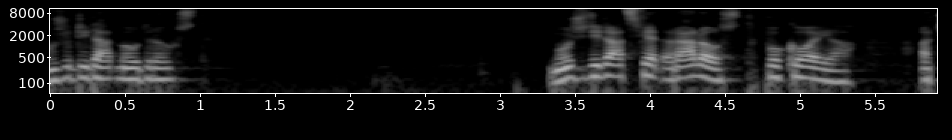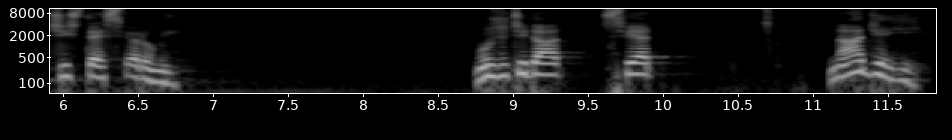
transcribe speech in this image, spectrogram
můžu ti dát moudrost? Můžu ti dát svět radost, pokoj a, a čisté svědomí. Můžu ti dát svět naději.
